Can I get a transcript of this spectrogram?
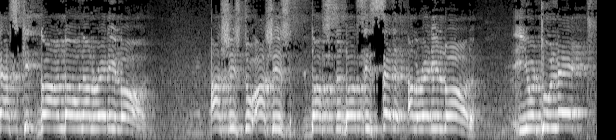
Casket gone down already, Lord. Ashes to ashes, dust to dust is said already, Lord. You're too late.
